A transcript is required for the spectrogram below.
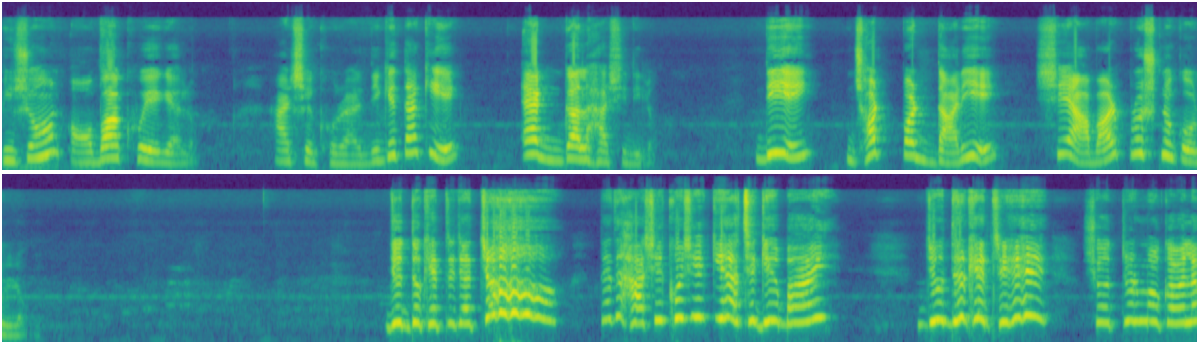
ভীষণ অবাক হয়ে গেল আর সে ঘোড়ার দিকে তাকিয়ে এক গাল হাসি দিল। দিয়েই ঝটপট দাঁড়িয়ে সে আবার প্রশ্ন করল, যুদ্ধক্ষেত্রে যাচ্ছ? তাতে হাসি খুশি কি আছে গে ভাই? যুদ্ধক্ষেত্রে শত্রুর মোকাবেলা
